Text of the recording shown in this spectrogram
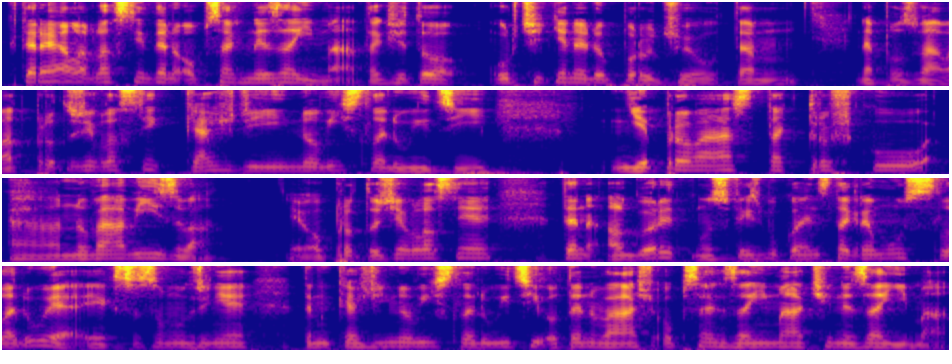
které ale vlastně ten obsah nezajímá, takže to určitě nedoporučuju tam napozvávat, protože vlastně každý nový sledující je pro vás tak trošku nová výzva. Jo, protože vlastně ten algoritmus Facebooku a Instagramu sleduje, jak se samozřejmě ten každý nový sledující o ten váš obsah zajímá či nezajímá.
